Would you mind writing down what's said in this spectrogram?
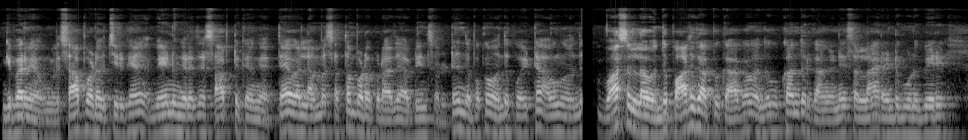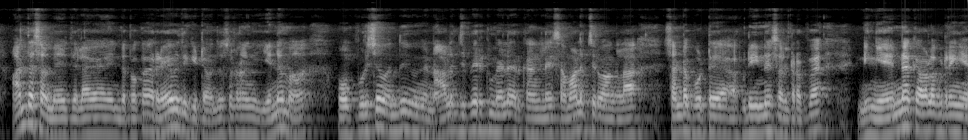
இங்கே பாருங்கள் உங்களுக்கு சாப்பாடு வச்சுருக்கேன் வேணுங்கிறத சாப்பிட்டுக்கோங்க தேவையில்லாமல் சத்தம் போடக்கூடாது அப்படின்னு சொல்லிட்டு இந்த பக்கம் வந்து போயிட்டு அவங்க வந்து வாசலில் வந்து பாதுகாப்புக்காக வந்து உட்காந்துருக்காங்கன்னே சொல்லலாம். ரெண்டு மூணு பேர் அந்த சமயத்தில் இந்த பக்கம் ரேவதி கிட்ட வந்து சொல்கிறாங்க என்னம்மா உன் புருஷன் வந்து இவங்க நாலஞ்சு பேருக்கு மேலே இருக்காங்களே சமாளிச்சிருவாங்களா சண்டை போட்டு? அப்படின்னு சொல்கிறப்ப நீங்கள் என்ன கவலைப்படுறீங்க?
